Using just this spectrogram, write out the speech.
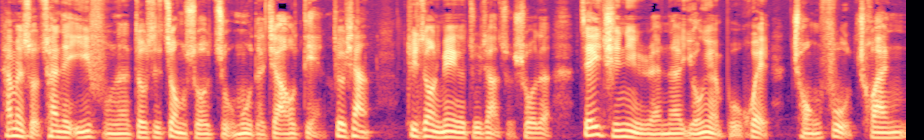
她们所穿的衣服呢，都是众所瞩目的焦点。就像剧中里面一个主角所说的，这一群女人呢，永远不会重复穿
